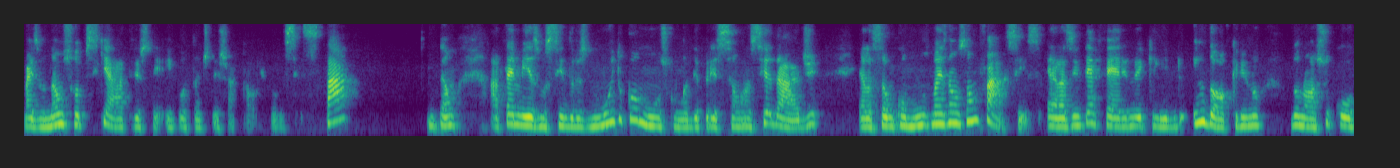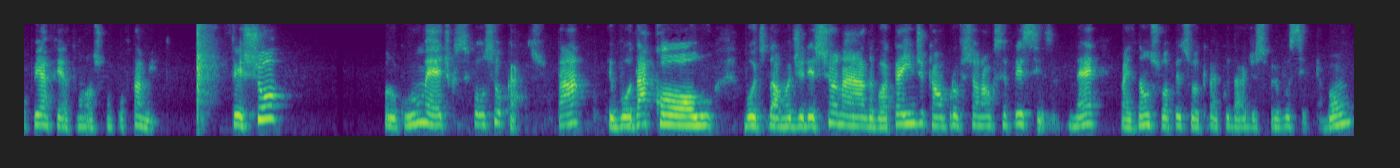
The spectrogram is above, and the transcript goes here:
mas eu não sou psiquiatra, isso é importante deixar claro para vocês, tá? Então, até mesmo síndromes muito comuns, como a depressão, a ansiedade, elas são comuns, mas não são fáceis. Elas interferem no equilíbrio endócrino do nosso corpo e afetam o nosso comportamento. Fechou? Procura um médico se for o seu caso, tá? Eu vou dar colo, vou te dar uma direcionada, vou até indicar um profissional que você precisa, né? Mas não sou a pessoa que vai cuidar disso para você, tá bom?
